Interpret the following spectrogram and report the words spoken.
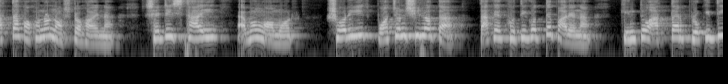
আত্মা কখনো নষ্ট হয় না। সেটি স্থায়ী এবং অমর। শরীর পচনশীলতা তাকে ক্ষতি করতে পারে না, কিন্তু আত্মার প্রকৃতি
